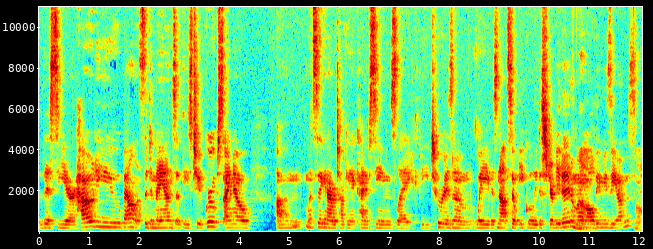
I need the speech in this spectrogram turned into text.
this year. How do you balance the demands of these two groups? I know um, when Sig and I were talking, it kind of seems like the tourism wave is not so equally distributed among No. all the museums. No.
